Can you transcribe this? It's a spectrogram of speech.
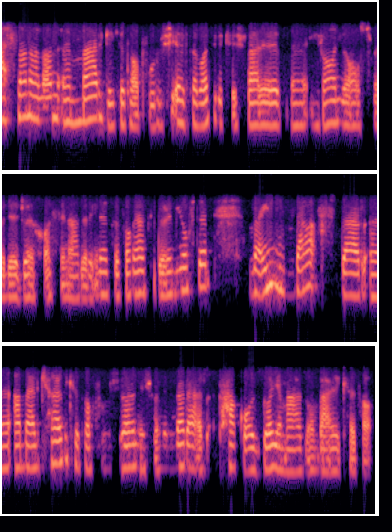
اصلا الان مرگ کتاب فروشی ارتباطی به کشور ایران یا استرالیا جای خاصی نداره. این اتفاقی هست که داره میفته و این ضعف در عملکرد کتاب فروشی ها نشون میده در تقاضای مردم برای کتاب.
